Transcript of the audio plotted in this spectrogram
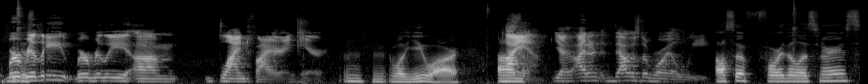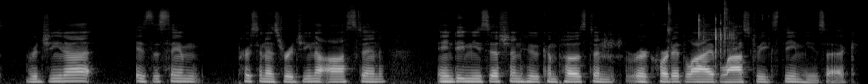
He We're just- really, we're really um, blind firing here. Mhm, Well, you are. Um, I am. Yeah, I don't. That was the royal we. Also, for the listeners, Regina is the same person as Regina Austin, indie musician who composed and recorded live last week's theme music.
